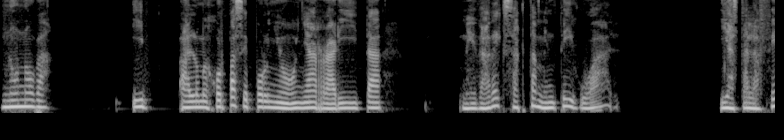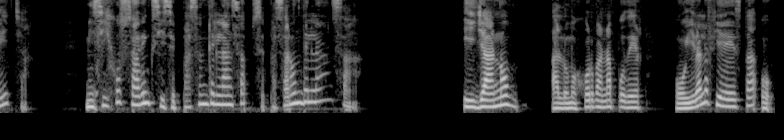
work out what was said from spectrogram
no, no va. Y a lo mejor pasé por ñoña, rarita, me daba exactamente igual. Y hasta la fecha. Mis hijos saben que si se pasan de lanza, se pasaron de lanza. Y ya no, a lo mejor van a poder o ir a la fiesta o,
